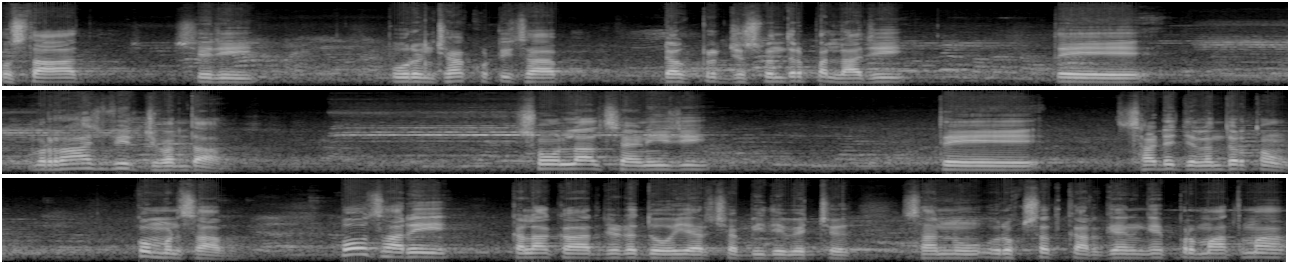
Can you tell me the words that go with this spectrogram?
ਉਸਤਾਦ ਸ਼੍ਰੀ ਪੂਰਨ ਸ਼ਾਹ ਕੁੱਟੀ ਸਾਹਿਬ, ਡਾਕਟਰ ਜਸਵਿੰਦਰ ਭੱਲਾ ਜੀ ਤੇ ਰਾਜਵੀਰ ਜਵੰਦਾ ਸੋਨ ਲਾਲ ਸੈਣੀ ਜੀ ਤੇ ਸਾਡੇ ਜਲੰਧਰ ਤੋਂ ਘੁੰਮਣ ਸਾਹਿਬ। ਬਹੁਤ ਸਾਰੇ ਕਲਾਕਾਰ ਜਿਹੜੇ 2026 ਦੇ ਵਿੱਚ ਸਾਨੂੰ ਰੁਖਸਤ ਕਰ ਗਏ ਨੇ ਪ੍ਰਮਾਤਮਾ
